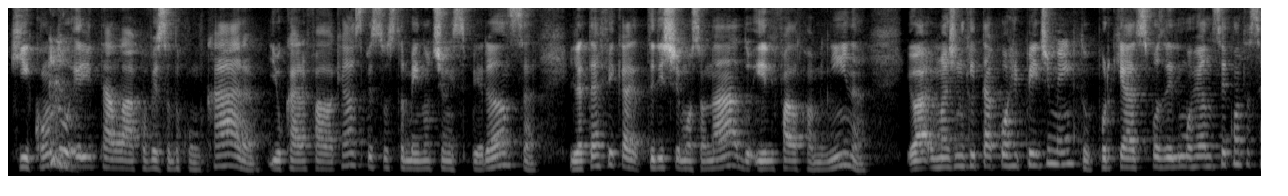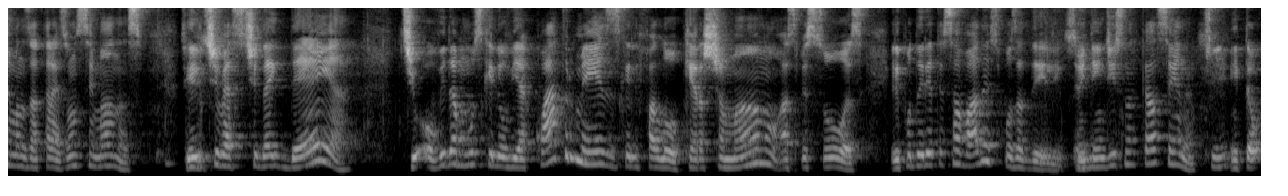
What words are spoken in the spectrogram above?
que quando ele tá lá conversando com o cara, e o cara fala que ah, as pessoas também não tinham esperança, ele até fica triste, emocionado, e ele fala com a menina. Eu imagino que ele tá com arrependimento, porque a esposa dele morreu não sei quantas semanas atrás, 11 semanas. Se ele tivesse tido a ideia, de ouvir a música que ele ouvia há quatro meses, que ele falou, que era chamando as pessoas, ele poderia ter salvado a esposa dele. Eu entendi isso naquela cena. Sim. Então,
